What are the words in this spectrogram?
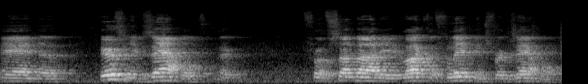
And uh, here's an example from somebody like the Philippians, for example.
